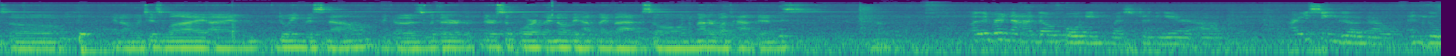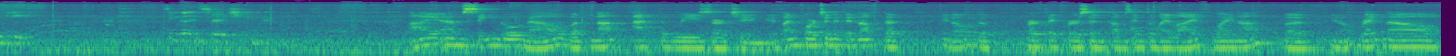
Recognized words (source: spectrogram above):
So, you know, which is why I'm doing this now because with their their support, I know they have my back. So no matter what happens, Oliver, naa daw phone-in question here. Um, are you single now and looking? Single and searching. I am single now, but not actively searching. If I'm fortunate enough that you know the perfect person comes into my life, why not? But you know, right now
